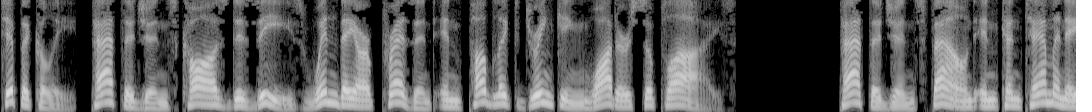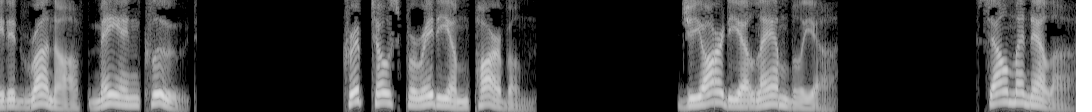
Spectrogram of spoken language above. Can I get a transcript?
Typically, pathogens cause disease when they are present in public drinking water supplies. Pathogens found in contaminated runoff may include Cryptosporidium parvum Giardia lamblia Salmonella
